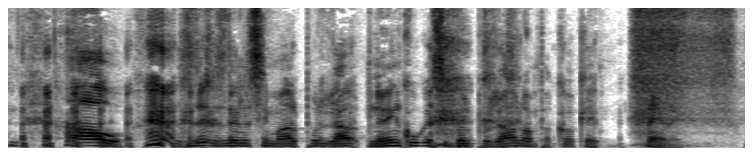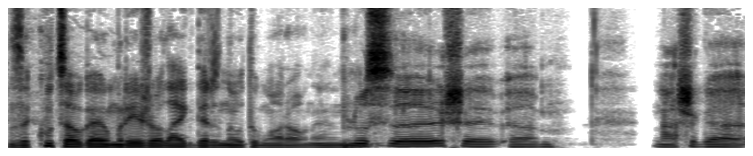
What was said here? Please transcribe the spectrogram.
Au, zdaj, zdaj si mal požal, ne vem, koga si bolj požalil, ampak ok. Ne, ne. Zakucal ga je v mrežo, like there's no tomorrow. Ne? Plus uh, še um, našega,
